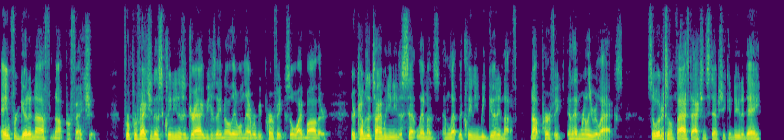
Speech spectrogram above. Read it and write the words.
Aim for good enough, not perfection. For perfectionists, cleaning is a drag because they know they will never be perfect, so why bother? There comes a time when you need to set limits and let the cleaning be good enough, not perfect, and then really relax. So, what are some fast action steps you can do today?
